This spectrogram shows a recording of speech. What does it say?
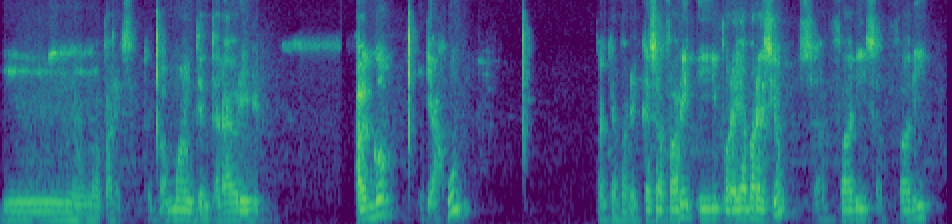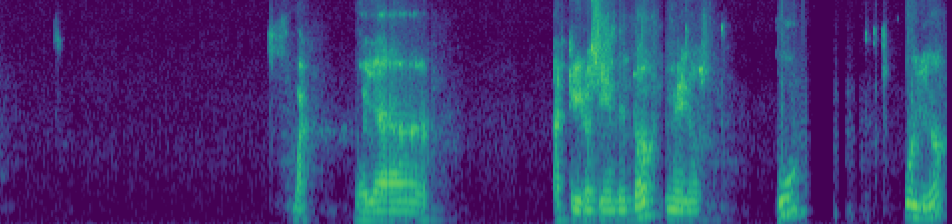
Mm, no, no aparece. Entonces vamos a intentar abrir algo, Yahoo, para que aparezca Safari. Y por ahí apareció Safari, Safari. Bueno, voy a escribir lo siguiente, top menos u, julio,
